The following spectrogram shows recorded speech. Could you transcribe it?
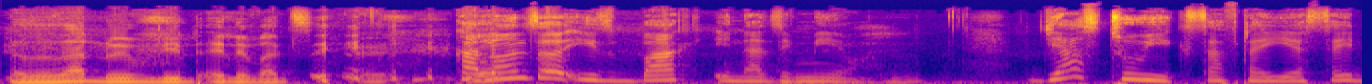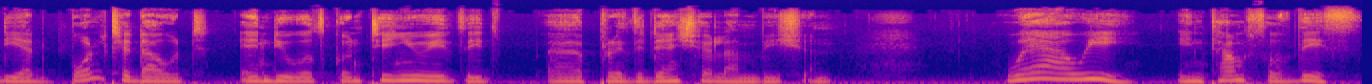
Does that wave need any vaccine? Kalonzo is back in Azimio. Just two weeks after he said he had bolted out and he was continuing with his uh, presidential ambition. Where are we in terms of this?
